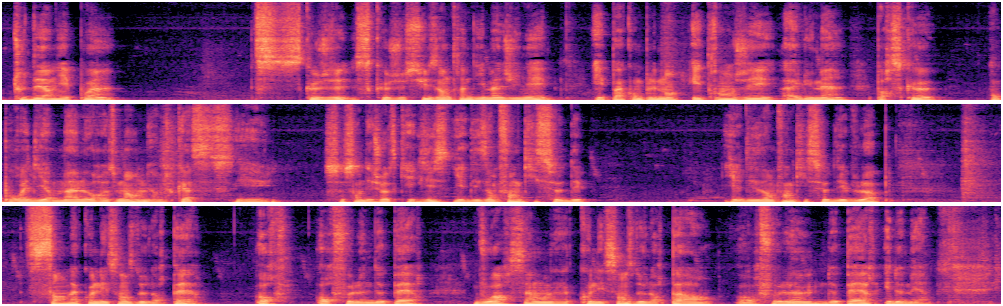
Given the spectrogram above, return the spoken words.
tout dernier point, ce que je, ce que je suis en train d'imaginer est pas complètement étranger à l'humain parce que, on pourrait dire malheureusement, mais en tout cas ce sont des choses qui existent, il y a des enfants qui se, il y a des enfants qui se développent sans la connaissance de leur père, orphelins de père, voire sans la connaissance de leurs parents, orphelins de père et de mère,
